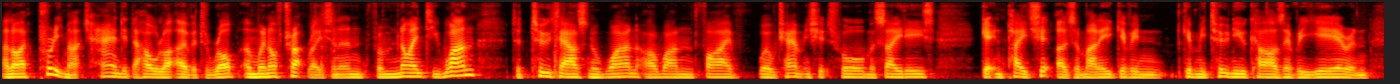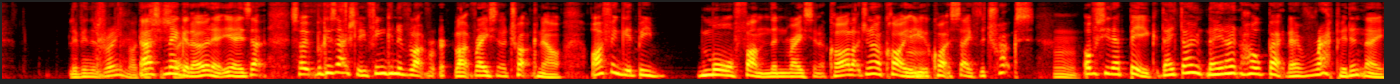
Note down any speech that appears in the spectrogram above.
And I pretty much handed the whole lot over to Rob and went off truck racing. And from 91 to 2001, I won five world championships for Mercedes, getting paid shitloads of money, giving giving me two new cars every year and living the dream. I guess That's you say. mega though, isn't it? Yeah, is that so? Because actually, thinking of like like racing a truck now, I think it'd be more fun than racing a car. Like, do you know, a car Hmm. you're quite safe. The trucks, obviously, they're big. They don't they don't hold back. They're rapid, aren't they?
